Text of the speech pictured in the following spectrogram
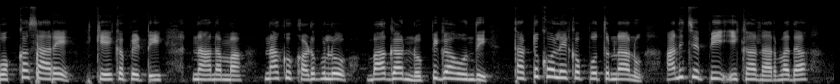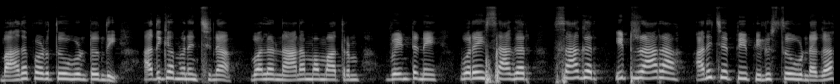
ఒక్కసారే కేక పెట్టి నానమ్మ నాకు కడుపులో బాగా నొప్పిగా ఉంది తట్టుకోలేకపోతున్నాను అని చెప్పి ఇక నర్మద బాధపడుతూ ఉంటుంది. అది గమనించిన వాళ్ళ నానమ్మ మాత్రం వెంటనే ఒరేయ్ సాగర్ సాగర్ ఇటు రారా? అని చెప్పి పిలుస్తూ ఉండగా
